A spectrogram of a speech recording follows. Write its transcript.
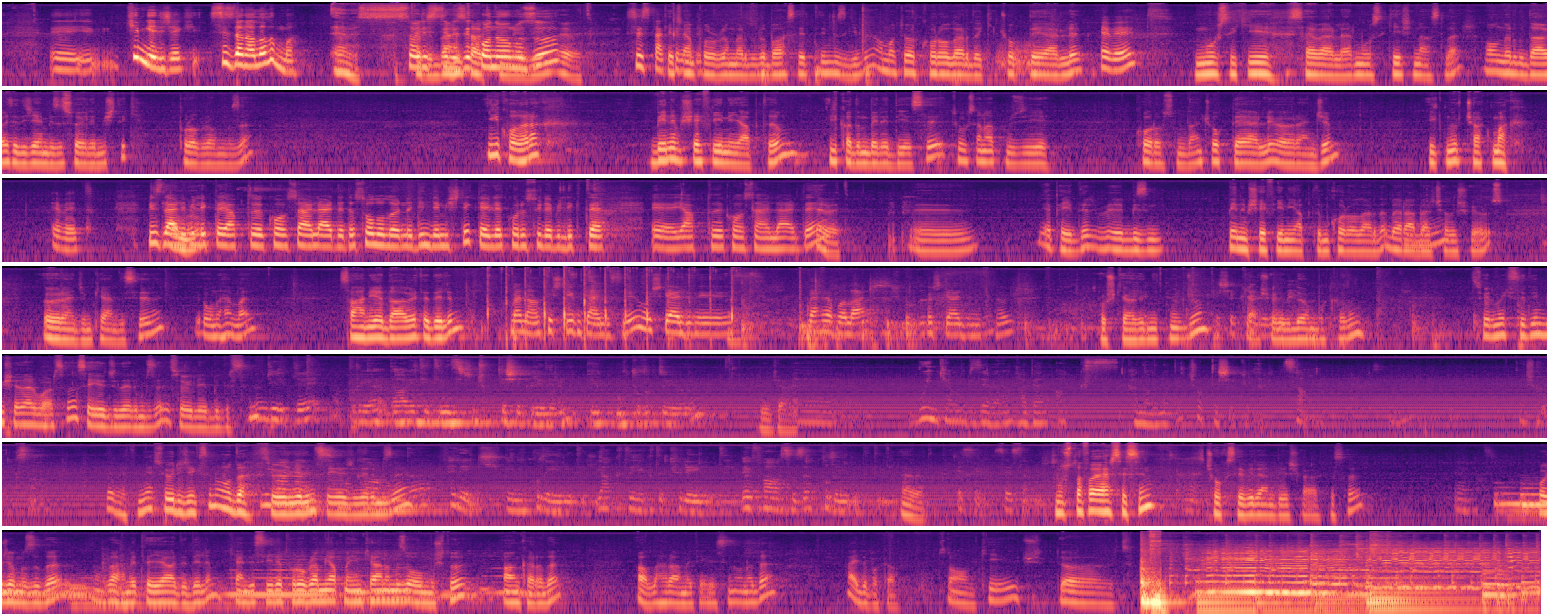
E, kim gelecek? Sizden alalım mı? Evet. Solistimizi, konuğumuzu edeyim. Evet. Siz takdim Geçen edin. programlarda da bahsettiğimiz gibi amatör korolardaki çok değerli Evet. musiki severler, musiki şinaslar. Onları da davet edeceğimizi söylemiştik programımıza. İlk olarak benim şefliğini yaptığım İlk Adım Belediyesi Türk Sanat Müziği Korosu'ndan çok değerli öğrencim İlknur Çakmak. Evet. Bizlerle Onu- birlikte yaptığı konserlerde de sololarını dinlemiştik. Devlet Korosu'yla birlikte e, yaptığı konserlerde. Evet. Ee, epeydir ve bizim benim şefliğini yaptığım korolarda beraber çalışıyoruz. Öğrencim kendisi. Ve onu hemen sahneye davet edelim. Ben alkışlayayım kendisini. Hoş geldiniz. Merhabalar. Hoş geldin İlknur. Hoş geldin İlknur'cum. Teşekkür Gel ederim. şöyle bir dön bakalım. Söylemek istediğin bir şeyler varsa seyircilerimize söyleyebilirsin. Öncelikle buraya davet ettiğiniz için çok teşekkür ederim. Büyük mutluluk duyuyorum. Rica Ee, ederim. bu imkanı bize veren Haber Aks kanalına da çok teşekkürler. Sağ olun. Hoş bulduk, sağ olun. Evet ne söyleyeceksin onu da söyleyelim seyircilerimize. Felek beni kul eyledi, yaktı yıktı kül eyledi, vefasıza kul eyledi diye. Evet. Eser, seslenmiş. Mustafa Erses'in Evet. çok sevilen bir şarkısı. Evet. Hocamızı da rahmetle yad edelim. Kendisiyle program yapma imkanımız olmuştu Ankara'da. Allah rahmet eylesin ona da. Haydi bakalım. Son 2, 3, 4. Felek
